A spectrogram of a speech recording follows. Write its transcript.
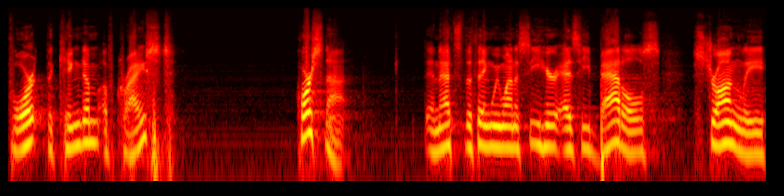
thwart the kingdom of Christ? Of course not. And that's the thing we want to see here as he battles strongly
